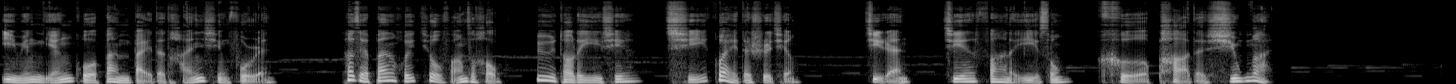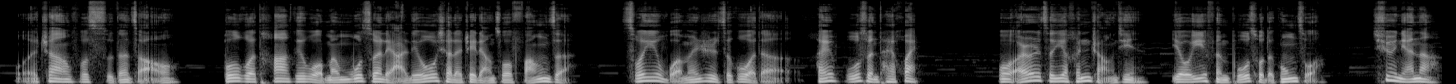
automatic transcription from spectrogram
一名年过半百的谭姓妇人。他在搬回旧房子后，遇到了一些奇怪的事情，竟然揭发了一宗可怕的凶案。我丈夫死得早，不过他给我们母子俩留下了这两座房子，所以我们日子过得还不算太坏。我儿子也很长进，有一份不错的工作，去年呢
